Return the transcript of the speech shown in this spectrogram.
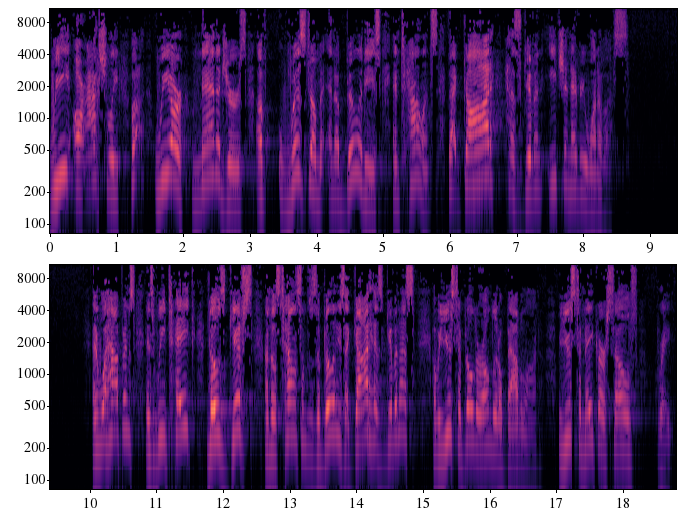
We are actually, uh, we are managers of wisdom and abilities and talents that God has given each and every one of us. And what happens is we take those gifts and those talents and those abilities that God has given us, and we used to build our own little Babylon. We used to make ourselves great.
